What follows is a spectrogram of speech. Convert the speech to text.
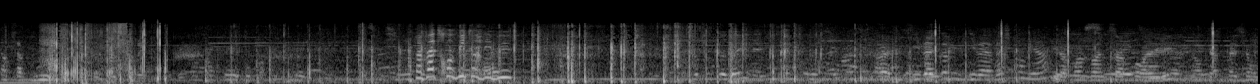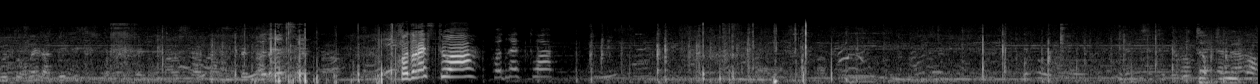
quand ça bouge. Va pas trop vite au début. Il va comme, il va vachement bien. Il a pas besoin de ça pour aller vite, donc après si on veut tourner, la dévisse. Redresser. Redresse-toi. Redresse-toi. Ne te retourne pas.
